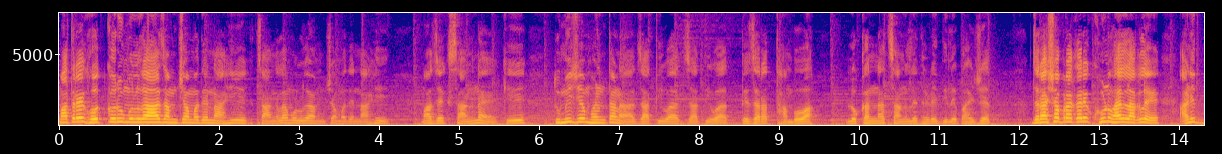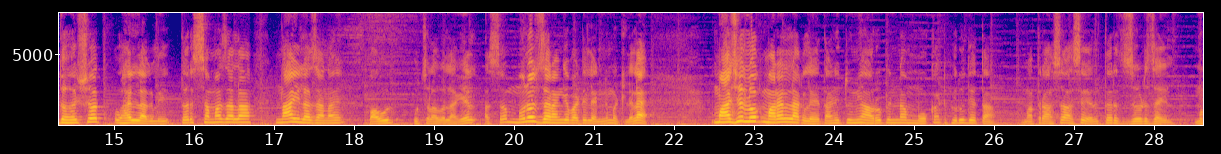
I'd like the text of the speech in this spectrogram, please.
मात्र एक होतकरू मुलगा आज आमच्यामध्ये नाही एक चांगला मुलगा आमच्यामध्ये नाही. माझं एक सांगणं आहे की तुम्ही जे म्हणता ना जातीवाद जातीवाद ते जरा थांबवा. लोकांना चांगले धडे दिले पाहिजेत. जर अशा प्रकारे खून व्हायला लागले आणि दहशत व्हायला लागली तर समाजाला ना इलाजानं पाऊल उचलावं लागेल असं मनोज जरांगे पाटील यांनी म्हटलेलं आहे. माझे लोक मारायला लागलेत आणि तुम्ही आरोपींना मोकाट फिरू देता मात्र असं असेल तर जड जाईल. मग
